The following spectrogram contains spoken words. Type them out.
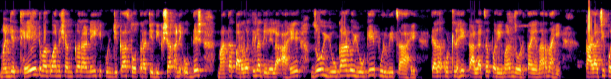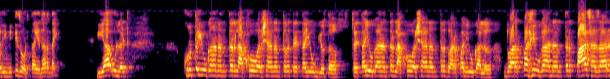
म्हणजे थेट भगवान शंकराने ही कुंजिका स्तोत्राची दीक्षा आणि उपदेश माता पार्वतीला दिलेला आहे जो युगानुयुगे पूर्वीचा आहे. त्याला कुठलंही कालाचं परिमाण जोडता येणार नाही. काळाची परिमिती जोडता येणार नाही. या उलट कृतयुगानंतर लाखो वर्षानंतर त्रेतायुग होतं. त्रेतायुगानंतर लाखो वर्षानंतर द्वारपाल युग आलं. द्वारपाल युगानंतर पाच हजार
